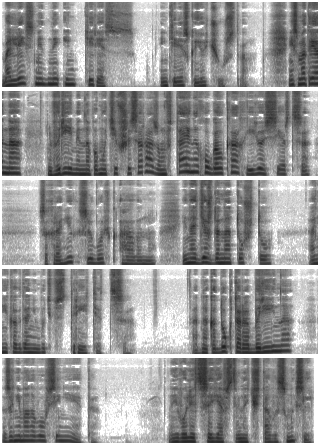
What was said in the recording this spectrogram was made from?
болезненный интерес, интерес к ее чувствам. Несмотря на временно помутившийся разум, в тайных уголках ее сердца сохранилась любовь к Аллану и надежда на то, что они когда-нибудь встретятся. Однако доктора Брина занимало вовсе не это. На его лице явственно читалась мысль,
